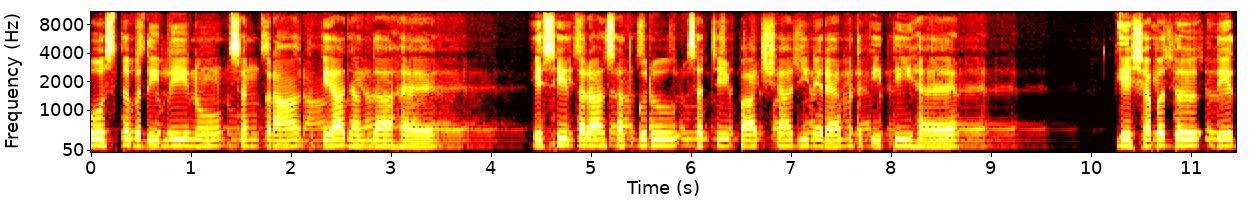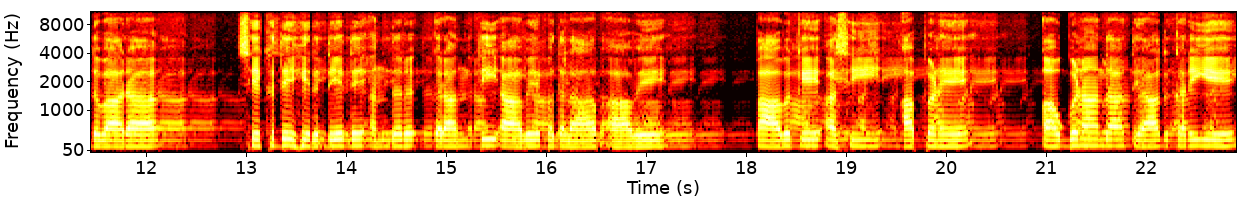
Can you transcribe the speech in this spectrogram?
ਉਸ ਤਬਦੀਲੀ ਨੂੰ ਸੰਕਰਾਂਤ ਕਿਹਾ ਜਾਂਦਾ ਹੈ। ਇਸੇ ਤਰ੍ਹਾਂ ਸਤਿਗੁਰੂ ਸੱਚੇ ਪਾਤਸ਼ਾਹ ਜੀ ਨੇ ਰਹਿਮਤ ਕੀਤੀ ਹੈ। ਕਿ ਸ਼ਬਦ ਦੇ ਦੁਆਰਾ ਸਿੱਖ ਦੇ ਹਿਰਦੇ ਦੇ ਅੰਦਰ ਕ੍ਰਾਂਤੀ ਆਵੇ ਬਦਲਾਵ ਆਵੇ। ਭਾਵ ਕਿ ਅਸੀਂ ਆਪਣੇ ਔਗਣਾਂ ਦਾ ਤਿਆਗ ਕਰੀਏ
